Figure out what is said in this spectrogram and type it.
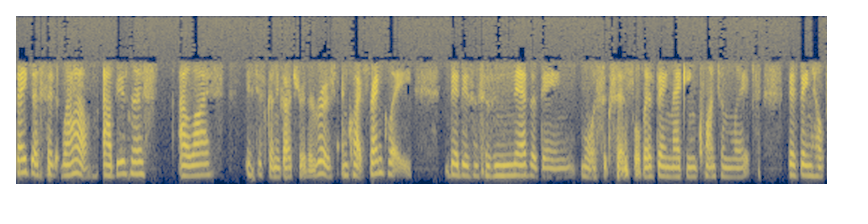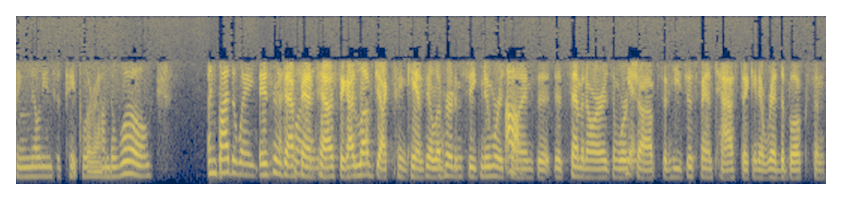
they just said, wow, our business, our life is just going to go through the roof. And quite frankly, their business has never been more successful. They've been making quantum leaps. They've been helping millions of people around the world. And by the way, isn't that fantastic? I love Jack Canfield. I've heard him speak numerous oh. times at, at, seminars and workshops, yes. and he's just fantastic. You know, read the books and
